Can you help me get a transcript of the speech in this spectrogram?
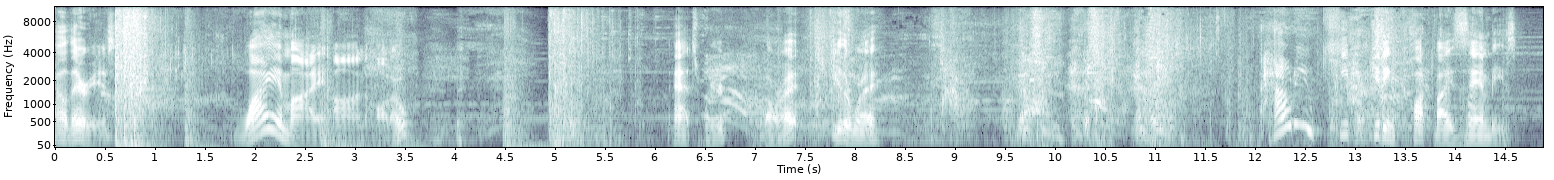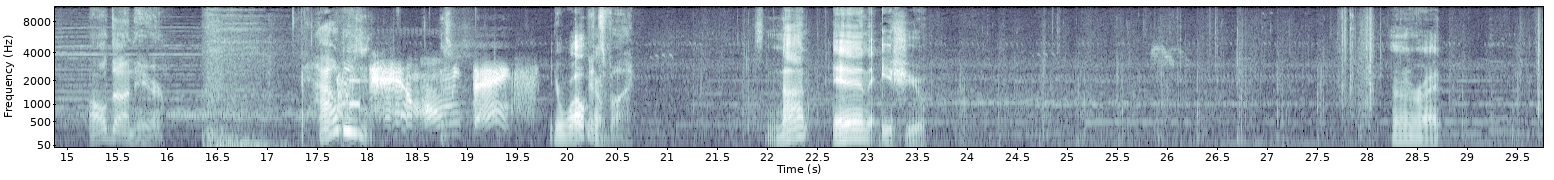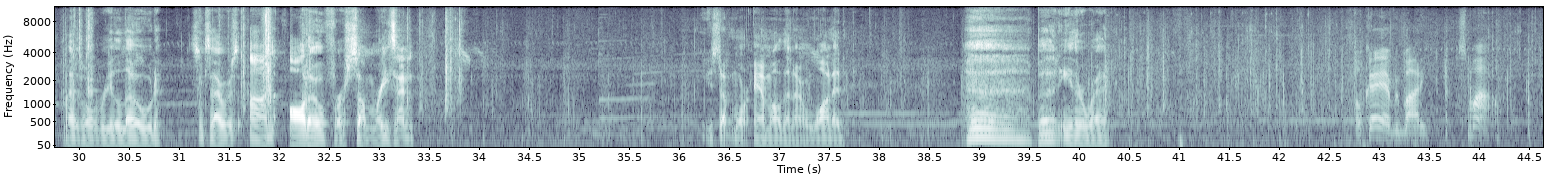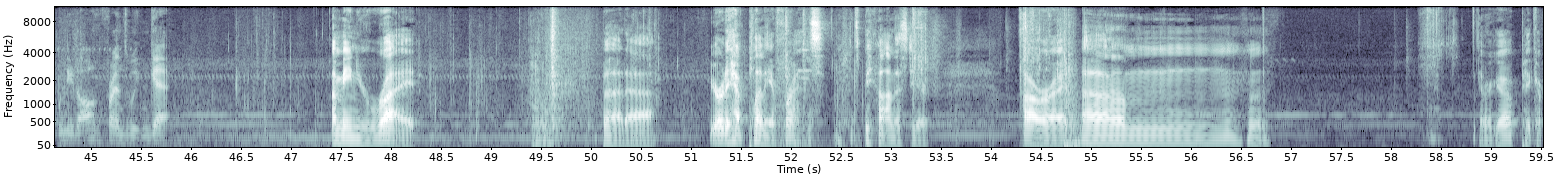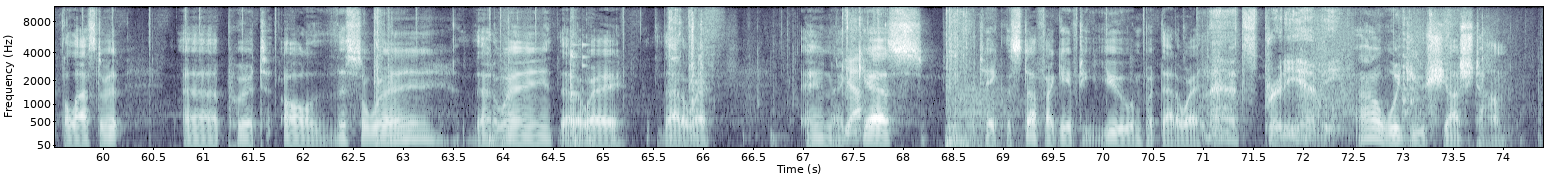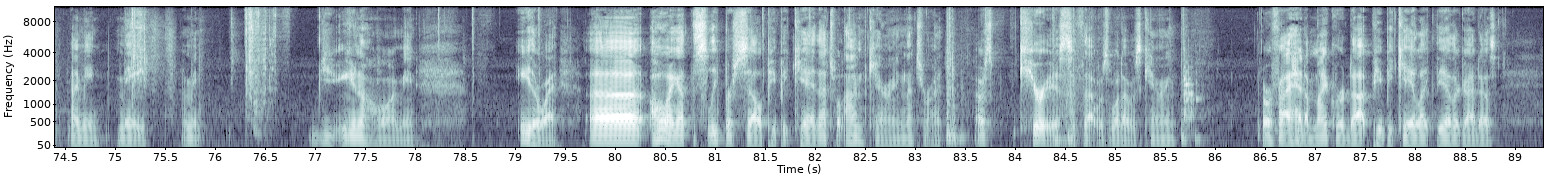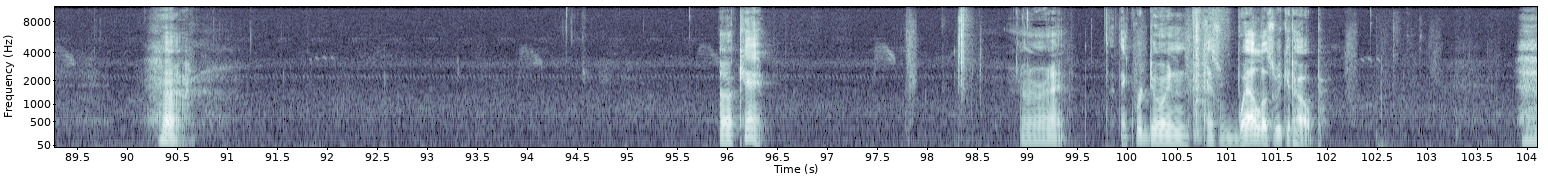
Oh, there he is. Why am I on auto? That's weird. Alright. Either way. How do you keep getting caught by zombies? All done here. How do you... Damn, homie, thanks. You're welcome. It's fine. It's not an issue. Alright. Might as well reload, since I was on auto for some reason. Used up more ammo than I wanted. but either way. Okay, everybody, smile. We need all the friends we can get. I mean, you're right. But, uh, you already have plenty of friends. Let's be honest here. Alright, um... Hmm. There we go. Pick up the last of it. Uh, put all of this away. That away. That away. That away. And I Yeah. guess take the stuff I gave to you and put that away. That's pretty heavy. Oh, would you shush, Tom? I mean, me. I mean, you, you know who I mean. Either way. Uh, oh, I got the sleeper cell PPK. That's what I'm carrying. That's right. I was curious if that was what I was carrying. Or if I had a micro dot PPK like the other guy does. Huh. Okay. Alright. I think we're doing as well as we could hope. Let's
